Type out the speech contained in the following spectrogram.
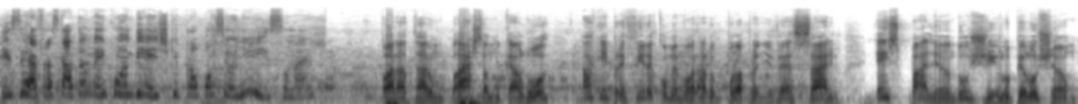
e se refrescar também com o ambiente que proporcione isso, né? Para dar um basta no calor, há quem prefira comemorar o próprio aniversário espalhando o gelo pelo chão.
